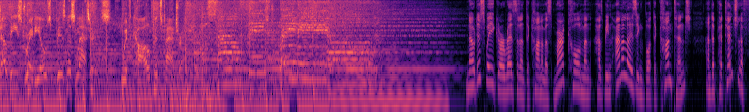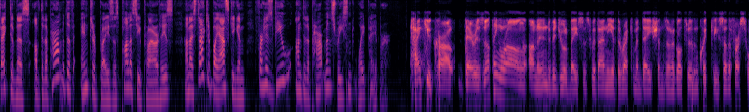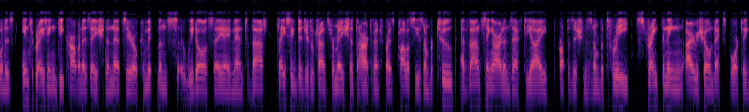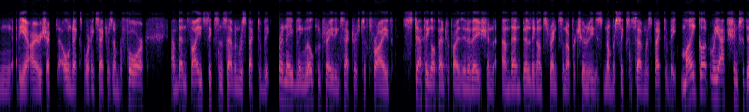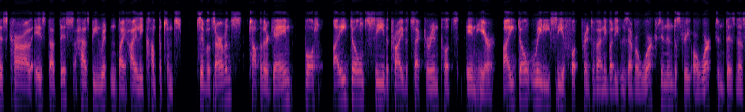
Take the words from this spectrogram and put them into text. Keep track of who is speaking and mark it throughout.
Speaker 1: Southeast Radio's Business Matters with Karl Fitzpatrick.
Speaker 2: Southeast Radio.
Speaker 3: Now, this week, our resident economist Marc Coleman has been analysing both the content and the potential effectiveness of the Department of Enterprise's policy priorities, and I started by asking him for his view on the department's recent white paper.
Speaker 4: Thank you, Karl. There is nothing wrong on an individual basis with any of the recommendations, and I'll go through them quickly. So the first one is integrating decarbonisation and net zero commitments. We'd all say amen to that. Placing digital transformation at the heart of enterprise policy is number two. Advancing Ireland's FDI proposition is number three. Strengthening Irish-owned exporting, the Irish-owned exporting sector is number four and then five, six and seven respectively, enabling local trading sectors to thrive, stepping up enterprise innovation and then building on strengths and opportunities, number six and seven respectively. My gut reaction to this, Karl, is that this has been written by highly competent civil servants, top of their game, but I don't see the private sector inputs in here. I don't really see a footprint of anybody who's ever worked in industry or worked in business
